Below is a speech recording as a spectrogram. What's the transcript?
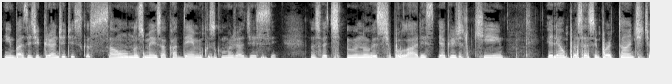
em base de grande discussão nos meios acadêmicos, como eu já disse, nos no vestibulares, e acredito que ele é um processo importante de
